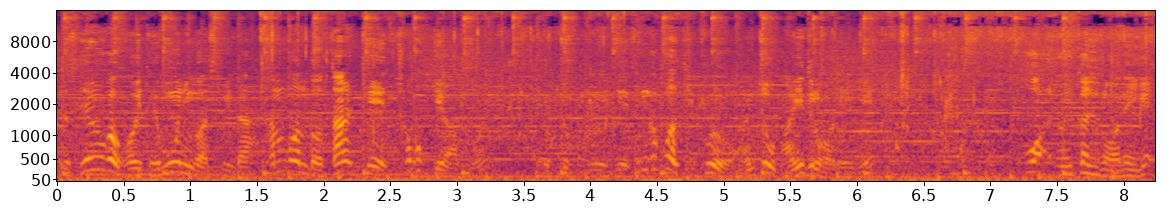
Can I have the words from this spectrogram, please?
근데 새우가 거의 대부분인 것 같습니다. 한 번 더 짧게 쳐볼게요. 한번. 이게 생각보다 깊어요. 안쪽 많이 들어가네 이게. 우와 여기까지 들어가네 이게.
